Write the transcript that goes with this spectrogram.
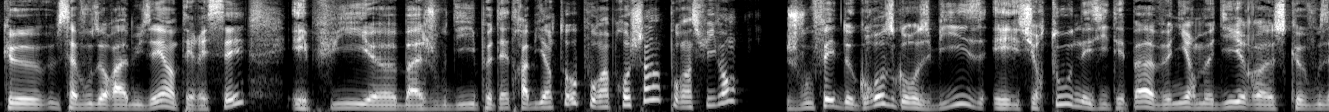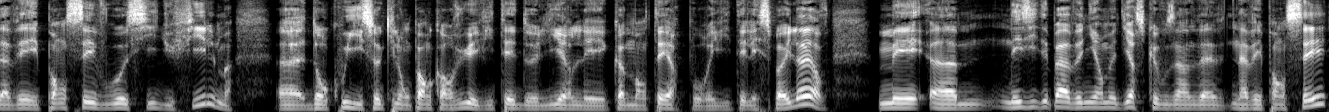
que ça vous aura amusé, intéressé. Et puis bah je vous dis peut-être à bientôt pour un prochain, pour un suivant. Je vous fais de grosses grosses bises et surtout n'hésitez pas à venir me dire euh, ce que vous avez pensé vous aussi du film. Euh, donc oui, ceux qui l'ont pas encore vu, évitez de lire les commentaires pour éviter les spoilers. Mais euh, n'hésitez pas à venir me dire ce que vous en avez pensé,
